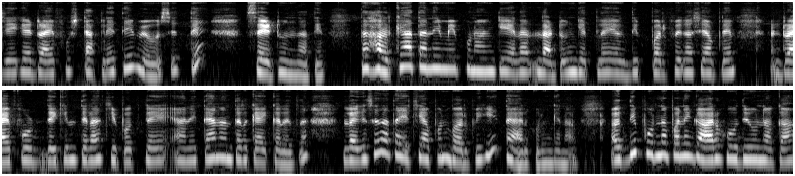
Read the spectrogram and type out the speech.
जे काही ड्रायफ्रूट्स टाकले ते व्यवस्थित ते सेट होऊन जातील. तर हलक्या हाताने मी पुन्हा आणखी याला लाटून घेतलं आहे अगदी परफेक्ट असे आपले ड्रायफ्रूट देखील त्याला चिपकले आणि त्यानंतर काय करायचं? लगेचच आता याची आपण बर्फीही तयार करून घेणार अगदी पूर्णपणे गार होऊ देऊ नका.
